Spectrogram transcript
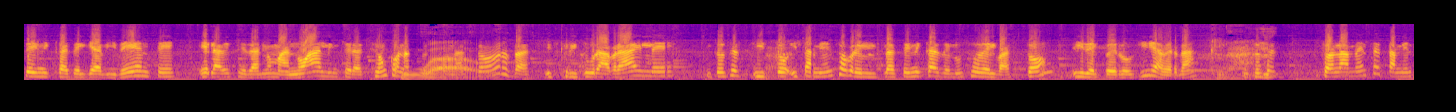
técnicas del guía vidente, el abecedario manual, interacción con las personas sordas, escritura braille, entonces, y, y también sobre las técnicas del uso del bastón y del perro guía, ¿verdad? Entonces, solamente también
